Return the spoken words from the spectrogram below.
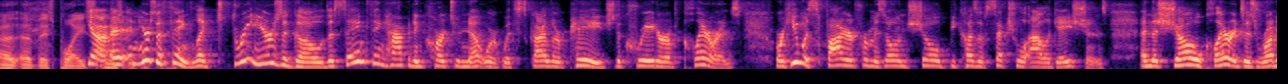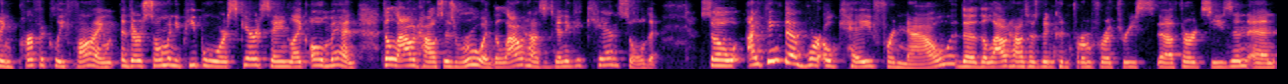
at, at this place. Yeah, And and, and here's the thing: like three years ago, the same thing happened in Cartoon Network with Skyler Page, the creator of Clarence, where he was fired from his own show because of sexual allegations. And the show Clarence is running perfectly fine, and there are so many people who are scared, saying like, "Oh man, the Loud House is ruined. The Loud House is going to get canceled." So I think that we're okay for now. the The Loud House has been confirmed for a three uh, third season, and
